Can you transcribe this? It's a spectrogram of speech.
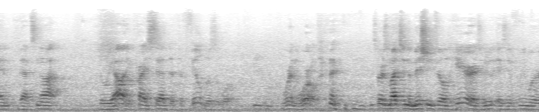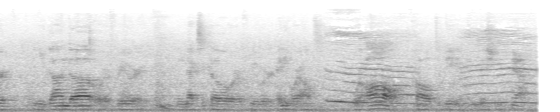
and that's not the reality. Christ said that the field was the world. Mhm. We're in the world. so we're as much in the mission field here as, we, as if we were in Uganda or if we were in Mexico or if we were anywhere else. We're all called to be in mission. Yeah.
